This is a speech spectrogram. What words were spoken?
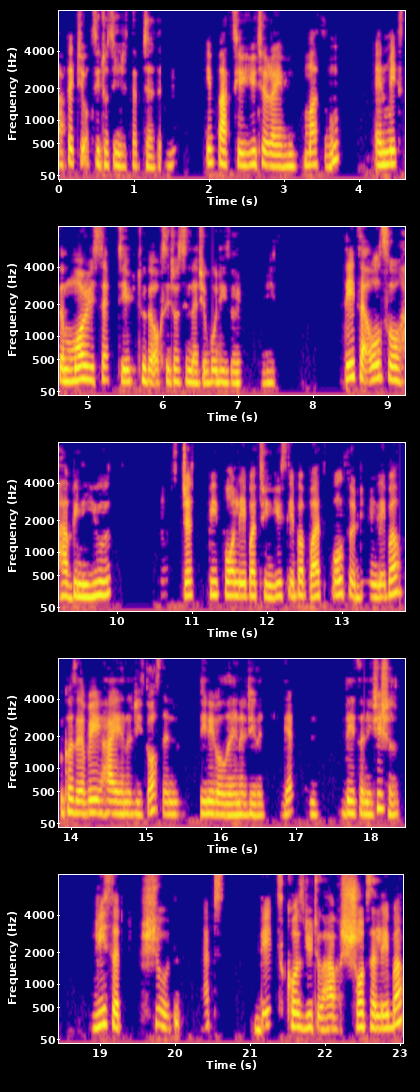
affect your oxytocin receptors, impacts your uterine muscle, and makes them more receptive to the oxytocin that your body is producing. Data also have been used not just before labor to induce labor, but also during labor because they're a very high energy source and you need all the energy that you get. Dates and nutrition. Research showed that dates caused you to have shorter labor.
